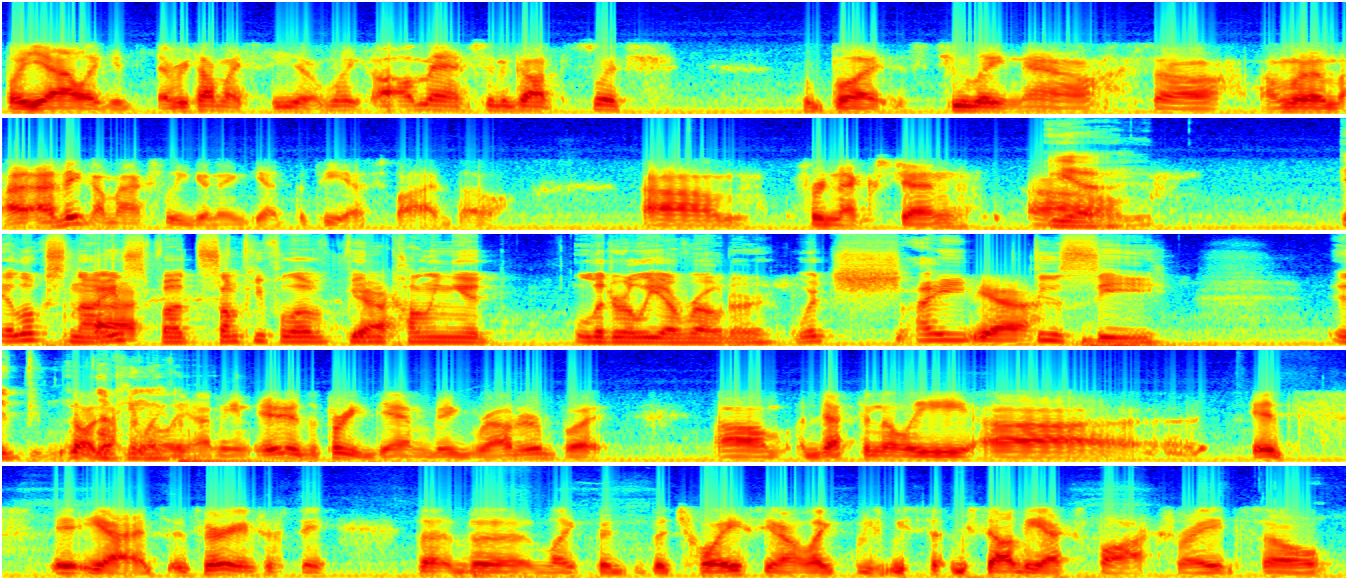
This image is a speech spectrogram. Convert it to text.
but yeah, like it's, every time I see it, I'm like, oh man, should have got the Switch. But it's too late now, so I'm gonna. I, I think I'm actually gonna get the PS5 though, um, for next gen. Um, Yeah. It looks nice, Uh, but some people have been yeah. calling it literally a router, which I Yeah. do see. It No, looking definitely. like I mean, it is a pretty damn big router, but um, definitely, uh, it's it, yeah, it's it's very interesting. The the like the the choice, you know, like we we, we saw the Xbox, right? So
